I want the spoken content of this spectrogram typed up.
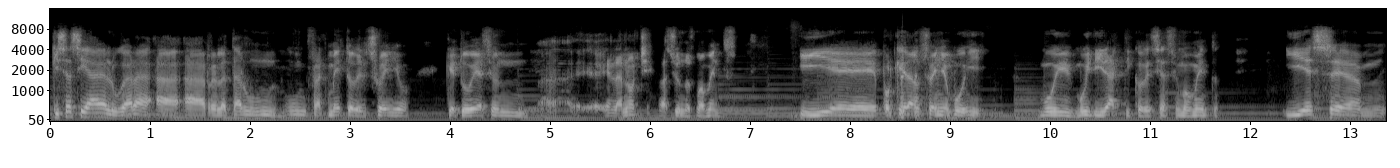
Quizás sí haya lugar a, relatar un, fragmento del sueño que tuve hace un, en la noche, hace unos momentos, y eh, porque era un sueño muy, muy, muy didáctico, decía hace un momento, y es em,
